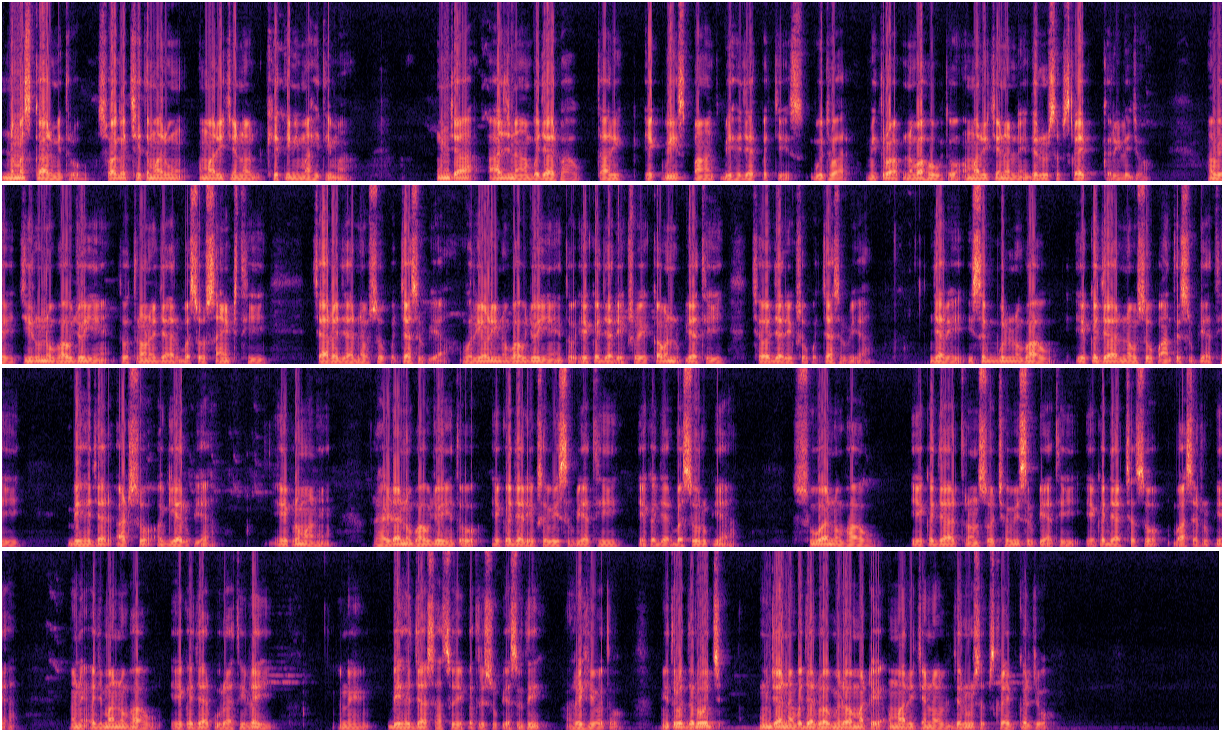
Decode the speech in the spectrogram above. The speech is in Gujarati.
નમસ્કાર મિત્રો. સ્વાગત છે તમારું અમારી ચેનલ ખેતીની માહિતીમાં. ઊંઝા આજના બજાર ભાવ, તારીખ એકવીસ પાંચ બે હજાર પચીસ, બુધવાર. મિત્રો, આપ નવા હોવ તો અમારી ચેનલને જરૂર સબસ્ક્રાઈબ કરી લેજો. હવે જીરુનો ભાવ જોઈએ તો ત્રણ હજાર બસો સાહીઠથી ચાર હજાર નવસો પચાસ રૂપિયા. વરિયાળીનો ભાવ જોઈએ તો એક હજાર એકસો એકાવન રૂપિયાથી છ હજાર એકસો પચાસ રૂપિયા. જ્યારે ઈસબગુલનો ભાવ એક હજાર નવસો પાંત્રીસ રૂપિયાથી બે હજાર આઠસો અગિયાર રૂપિયા. એ પ્રમાણે રાયડાનો ભાવ જોઈએ તો એક હજાર એકસો વીસ રૂપિયાથી એક હજાર બસો રૂપિયા. સુવાનો ભાવ એક હજાર ત્રણસો છવ્વીસ રૂપિયાથી એક હજાર છસો બાસઠ રૂપિયા. અને અજમાનો ભાવ એક હજાર પૂરાથી લઈ અને બે હજાર સાતસો એકત્રીસ રૂપિયા સુધી રહ્યો હતો. મિત્રો, દરરોજ ઊંઝાના બજાર ભાવ મેળવવા માટે અમારી ચેનલ જરૂર સબસ્ક્રાઇબ કરજો.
